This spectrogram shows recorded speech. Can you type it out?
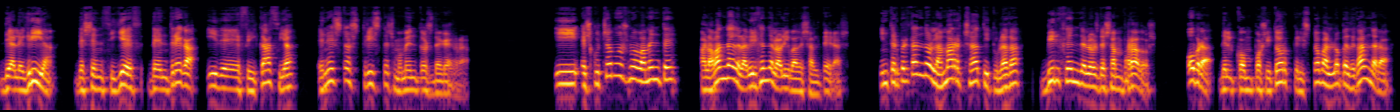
de alegría, de sencillez, de entrega y de eficacia en estos tristes momentos de guerra. Y escuchamos nuevamente a la banda de la Virgen de la Oliva de Salteras, interpretando la marcha titulada Virgen de los Desamparados, obra del compositor Cristóbal López Gándara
